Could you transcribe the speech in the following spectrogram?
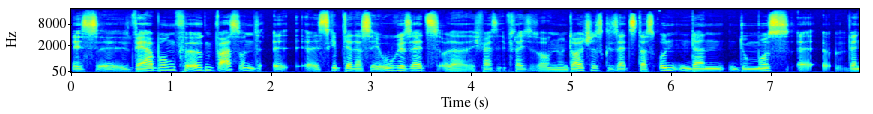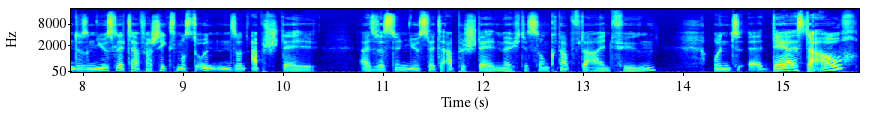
ist äh, Werbung für irgendwas und äh, es gibt ja das EU-Gesetz oder ich weiß nicht, vielleicht ist es auch nur ein deutsches Gesetz, dass unten dann, du musst, äh, wenn du so ein Newsletter verschickst, musst du unten so ein Abstell, also dass du ein Newsletter abbestellen möchtest, so einen Knopf da einfügen. Und äh, der ist da auch,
